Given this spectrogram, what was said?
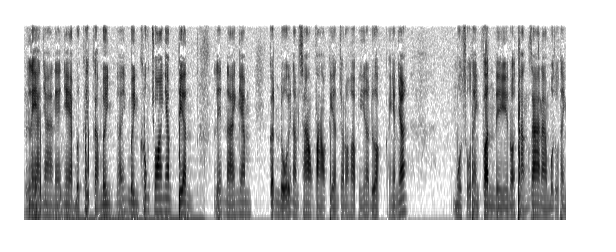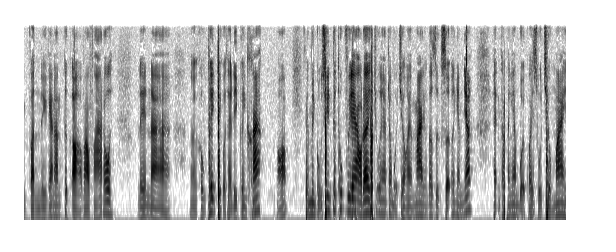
lè nhà, lè nhẹ bực hết cả mình. Đấy, mình không cho anh em tiền. Nên là anh em cân đối làm sao vào tiền cho nó hợp lý là được, anh em nhé một số thành phần thì nó thẳng ra là một số thành phần thì ghen ăn tức ở vào phá thôi. Nên là ờ, không thích thì có thể đi kênh khác đó. Thì mình cũng xin kết thúc video ở đây. Chúc anh em trong buổi chiều ngày mai chúng ta rực rỡ anh em nhé. Hẹn gặp anh em buổi quay số chiều mai.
